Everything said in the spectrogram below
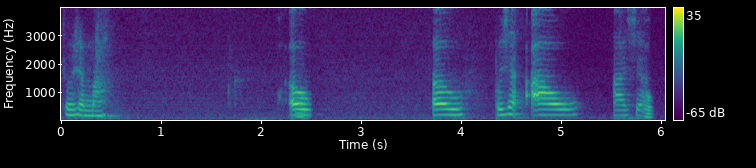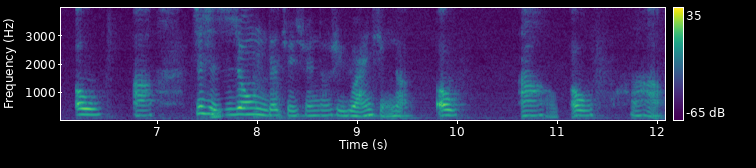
读什么？o，o，不是 o，啊是 o 啊，至始至终你的嘴唇都是圆形的，o，啊，o，很好。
